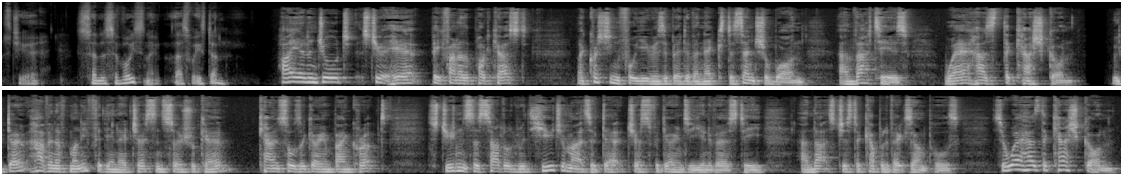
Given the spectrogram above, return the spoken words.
Stuart. Send us a voice note. That's what he's done. Hi, and George. Stuart here, big fan of the podcast. My question for you is a bit of an existential one, and that is where has the cash gone? We don't have enough money for the NHS and social care. Councils are going bankrupt. Students are saddled with huge amounts of debt just for going to university, and that's just a couple of examples. So, where has the cash gone?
